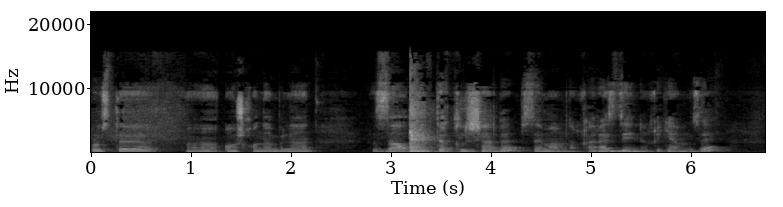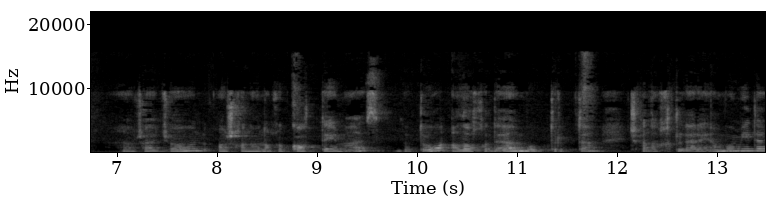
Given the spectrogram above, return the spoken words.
просто e, oshxona bilan zal bitta qilishadi. Biz ham mana bunaqa раздельно qilganmiz e, o'shaning uchun oshxona unaqa katta emas. Зато alohida bo'lib turibdi. Hech qanaqa hidlari ham bo'lmaydi.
